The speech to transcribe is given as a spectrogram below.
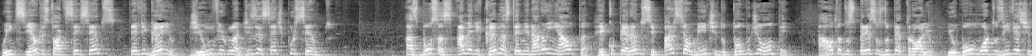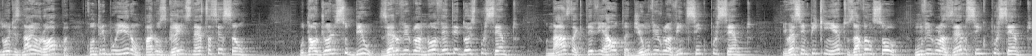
O índice Eurostock 600 teve ganho de 1,17%. As bolsas americanas terminaram em alta, recuperando-se parcialmente do tombo de ontem. A alta dos preços do petróleo e o bom humor dos investidores na Europa contribuíram para os ganhos nesta sessão. O Dow Jones subiu 0,92%, o Nasdaq teve alta de 1,25% e o S&P 500 avançou 1,05%.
